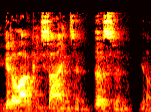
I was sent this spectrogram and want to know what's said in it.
you get a lot of peace signs and this and you know.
